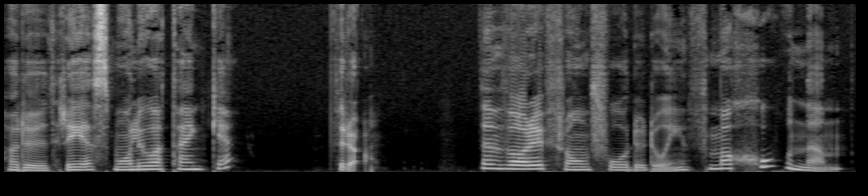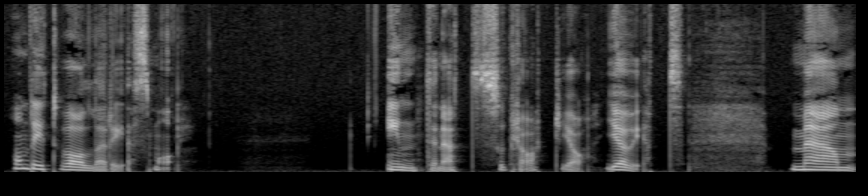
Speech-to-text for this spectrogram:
Har du ett resmål i åtanke? Bra. Men varifrån får du då informationen om ditt valda resmål? Internet såklart, ja, jag vet. Men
